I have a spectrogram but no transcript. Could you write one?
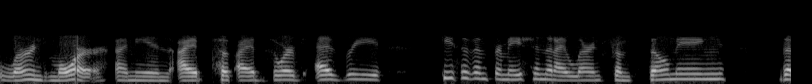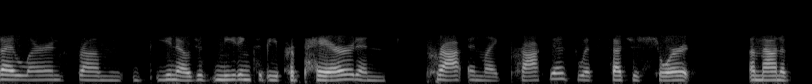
learned more. I mean, I took I absorbed every piece of information that I learned from filming, that I learned from you know just needing to be prepared and pra- and like practice with such a short amount of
